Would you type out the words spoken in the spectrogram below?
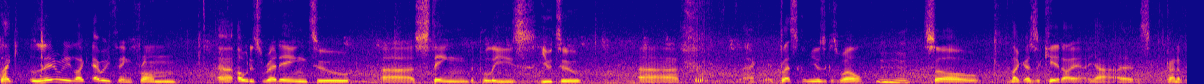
like literally like everything from uh, Otis Redding to uh, Sting, The Police, U2, uh, classical music as well. Mm-hmm. So, like as a kid, I yeah, I kind of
